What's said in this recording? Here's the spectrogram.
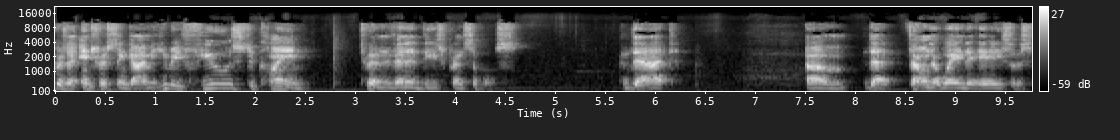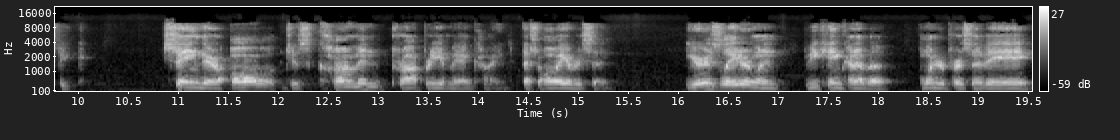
was an interesting guy. I mean, he refused to claim to have invented these principles that um, that found their way into AA, so to speak, saying they're all just common property of mankind. That's all he ever said. Years later, when he became kind of a wonder person of AA,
